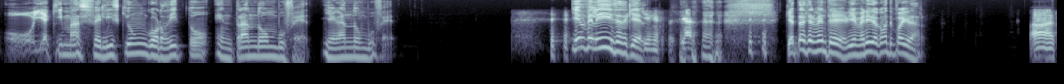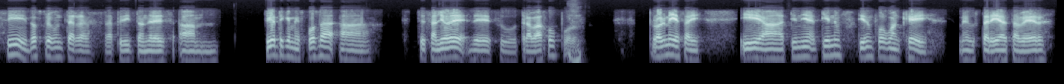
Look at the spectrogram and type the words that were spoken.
Hoy aquí más feliz que un gordito entrando a un buffet, llegando a un buffet. Bien feliz, Ezequiel. Bien especial. ¿Qué tal, mente? Bienvenido, ¿cómo te puedo ayudar? Ah, sí, dos preguntas rapidito, Andrés. fíjate que mi esposa ah, se salió de, su trabajo por problemas ahí y uh, tiene, tiene, un, tiene un 401k. Me gustaría saber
